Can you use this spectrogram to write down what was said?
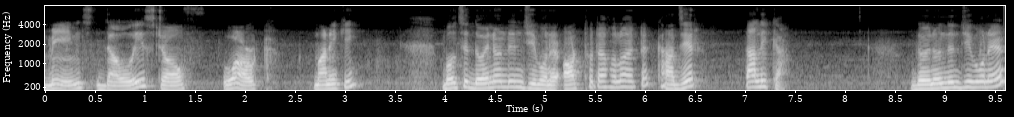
means the list of work মানে কি? বলছে, দৈনন্দিন জীবনের অর্থটা হলো একটা কাজের তালিকা। দৈনন্দিন জীবনের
